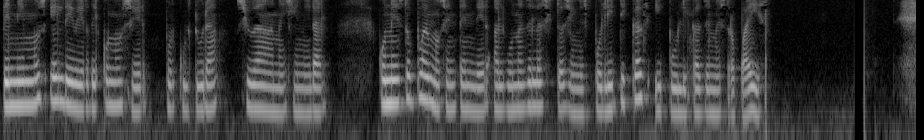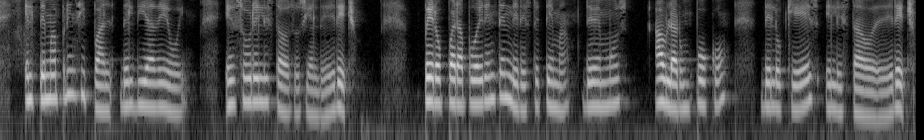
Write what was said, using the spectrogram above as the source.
tenemos el deber de conocer por cultura ciudadana y general. Con esto podemos entender algunas de las situaciones políticas y públicas de nuestro país. El tema principal del día de hoy es sobre el Estado Social de Derecho. Pero para poder entender este tema debemos hablar un poco de lo que es el Estado de Derecho.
